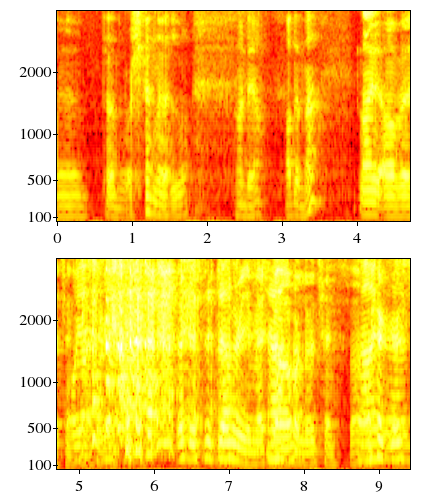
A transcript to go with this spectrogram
uh, 30 år senere eller noe. Har han det, ja? Av denne? Nei, av eh, ja, sånn. det fins ikke en remake Ja. av Hollywood Chainsaw Nei, Hookers.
